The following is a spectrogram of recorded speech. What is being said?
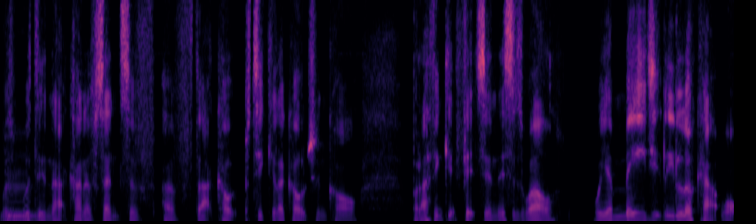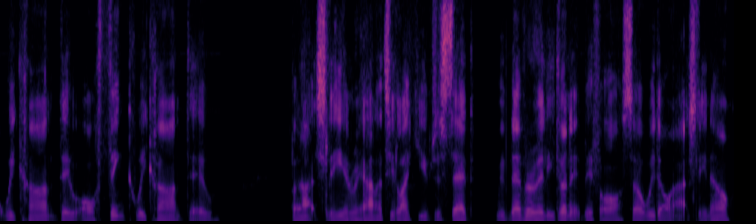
was Mm. within that kind of sense of of that co- particular coaching call. But I think it fits in this as well. We immediately look at what we can't do or think we can't do, but actually, in reality, like you've just said, we've never really done it before, so we don't actually know,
